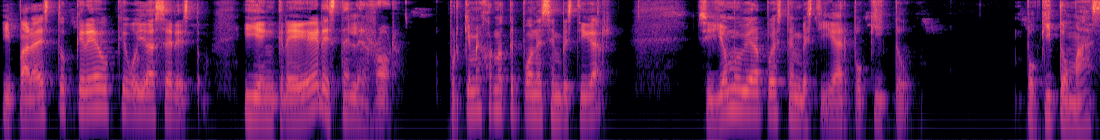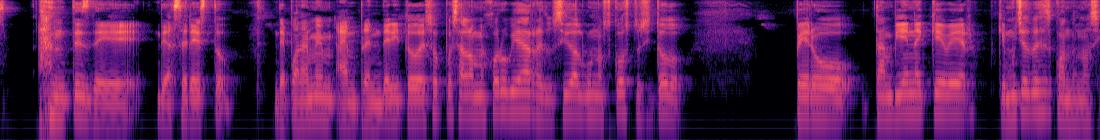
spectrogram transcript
y para esto creo que voy a hacer esto, y en creer está el error. ¿Por qué mejor no te pones a investigar? Si yo me hubiera puesto a investigar poquito, poquito más, antes de, de hacer esto, de ponerme a emprender y todo eso, pues a lo mejor hubiera reducido algunos costos y todo. Pero también hay que ver que muchas veces cuando, nos,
